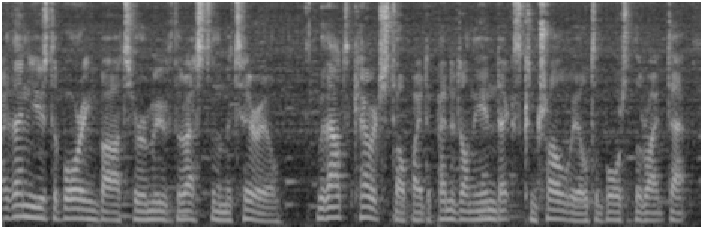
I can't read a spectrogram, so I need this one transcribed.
I then used a boring bar to remove the rest of the material. Without a carriage stop I depended on the index control wheel to bore to the right depth.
